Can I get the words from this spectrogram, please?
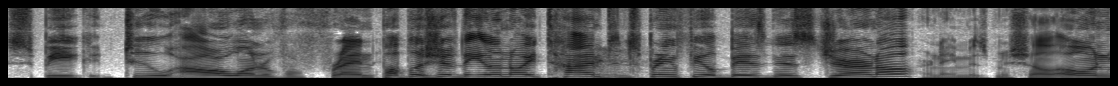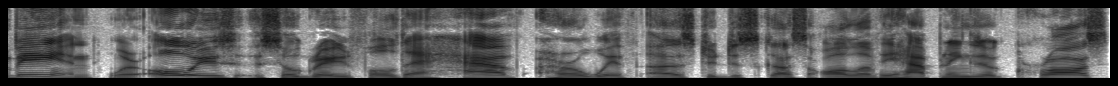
speak to our wonderful friend, publisher of the Illinois Times and Springfield Business Journal. Her name is Michelle Ownbey, and we're always so grateful to have her with us to discuss all of the happenings across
